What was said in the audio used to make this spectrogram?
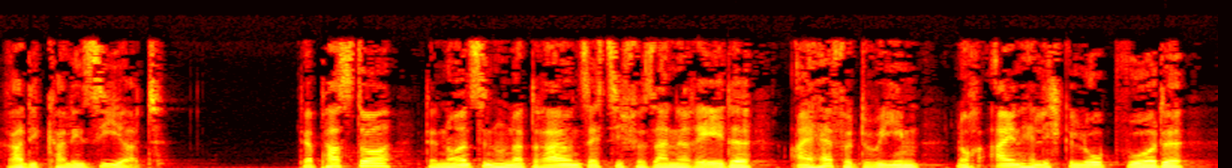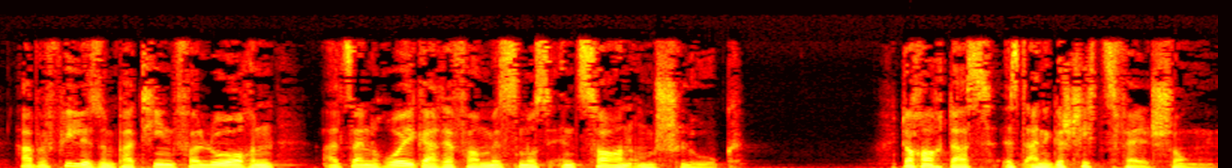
radikalisiert. Der Pastor, der 1963 für seine Rede I Have a Dream noch einhellig gelobt wurde, habe viele Sympathien verloren, als sein ruhiger Reformismus in Zorn umschlug. Doch auch das ist eine Geschichtsfälschung.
